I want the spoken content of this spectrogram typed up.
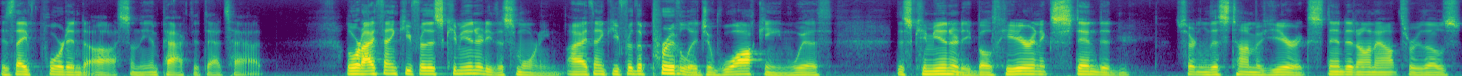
as they've poured into us and the impact that that's had. Lord, I thank you for this community this morning. I thank you for the privilege of walking with this community, both here and extended, certainly this time of year, extended on out through those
